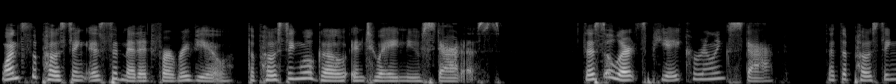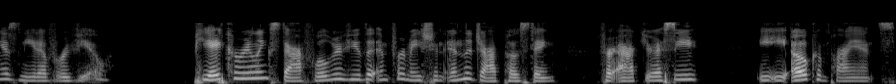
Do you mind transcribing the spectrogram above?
Once the posting is submitted for review, the posting will go into a new status. This alerts PA CareerLink staff that the posting is need of review. PA CareerLink staff will review the information in the job posting for accuracy, EEO compliance,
